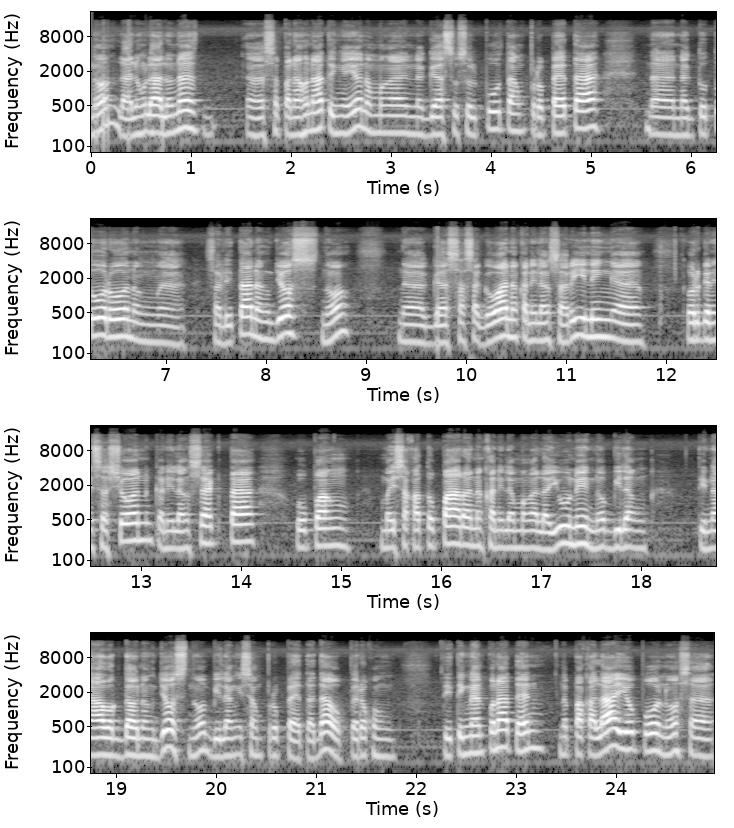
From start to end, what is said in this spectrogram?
no, lalong-lalo na uh, sa panahon natin ngayon, ang mga nagsusulputang propeta na nagtuturo ng uh, salita ng Diyos, no, nagsasagawa ng kanilang sariling uh, organisasyon, kanilang sekta upang may sakatuparan ng kanilang mga layunin no bilang tinawag daw ng Diyos no bilang isang propeta daw. Pero kung titingnan po natin napakalayo po no sa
